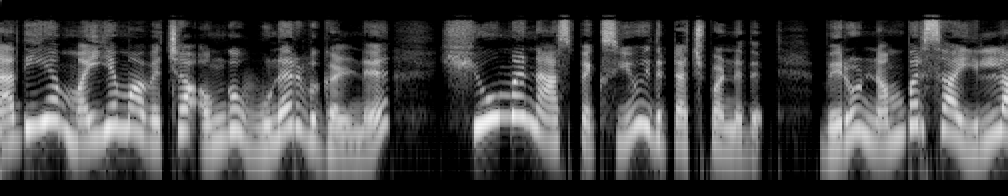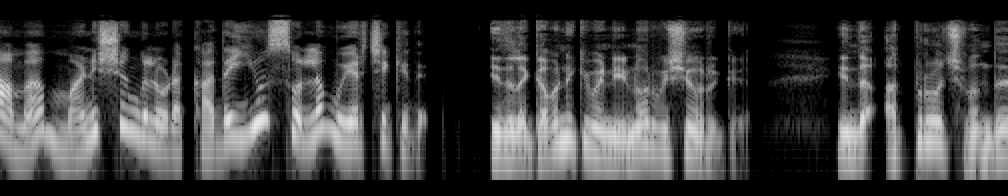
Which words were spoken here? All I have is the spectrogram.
நதிய மையமா வச்ச அவங்க உணர்வுகள்னு ஹியூமன் ஆஸ்பெக்ட்ஸையும் இது டச் பண்ணுது. வெறும் நம்பர்ஸா இல்லாம மனுஷங்களோட கதையும் சொல்ல முயற்சிக்குது. இதுல கவனிக்க வேண்டிய இன்னொரு விஷயம் இருக்கு. இந்த அப்ரோச் வந்து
